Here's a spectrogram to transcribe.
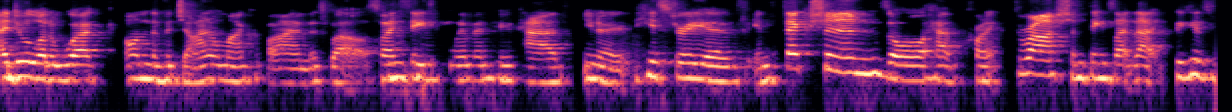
I do a lot of work on the vaginal microbiome as well. So I mm-hmm. see some women who have, you know, history of infections or have chronic thrush and things like that, because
